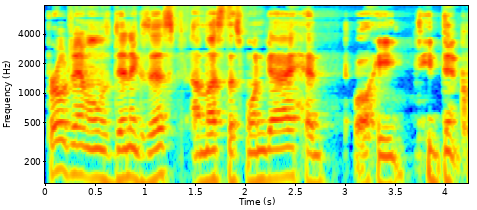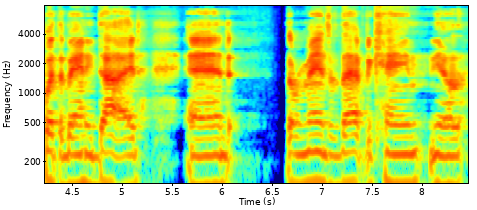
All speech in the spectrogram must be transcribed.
Pearl Jam almost didn't exist unless this one guy had. Well, he he didn't quit the band; he died, and the remains of that became, you know,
